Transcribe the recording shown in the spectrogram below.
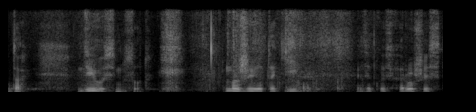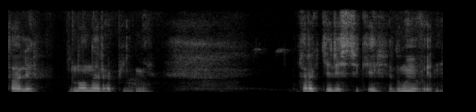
Да, 2800. Ножи такі з якоїсь хорошої сталі, но не рапідні. Характеристики, я думаю, видно.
